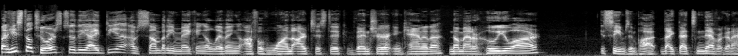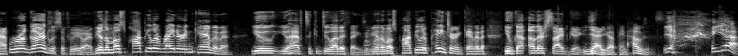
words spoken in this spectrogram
But he still tours. So the idea of somebody making a living off of one artistic venture in Canada, no matter who you are, it seems impossible. Like that's never going to happen, regardless of who you are. If you're the most popular writer in Canada, you you have to do other things. If you're the most popular painter in Canada, you've got other side gigs. Yeah, you got to paint houses. Yeah, yeah.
